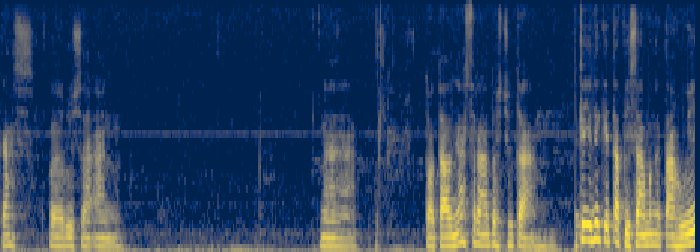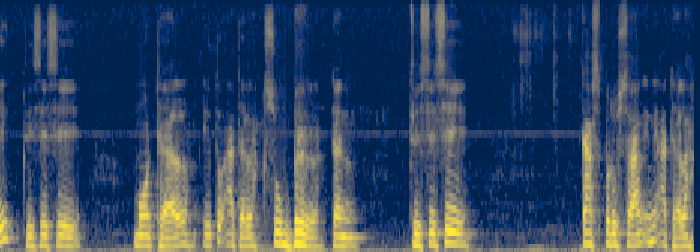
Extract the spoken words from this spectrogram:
kas perusahaan. Nah totalnya 100 juta. Jadi ini kita bisa mengetahui di sisi modal itu adalah sumber dan di sisi kas perusahaan ini adalah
